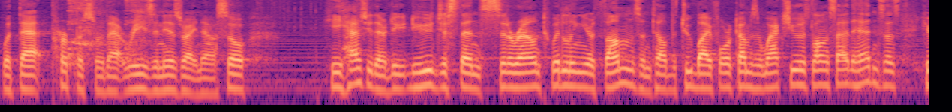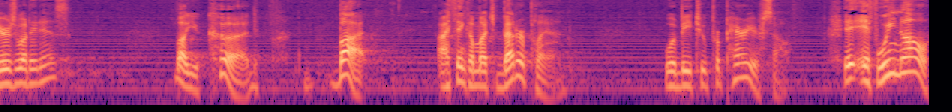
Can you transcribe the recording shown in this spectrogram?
what that purpose or that reason is right now. So he has you there. Do, do you just then sit around twiddling your thumbs until the two by four comes and whacks you alongside the head and says, here's what it is? Well, you could, but I think a much better plan would be to prepare yourself. If we know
